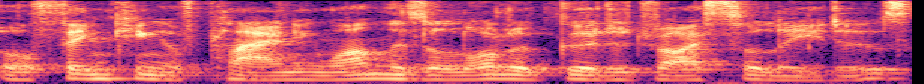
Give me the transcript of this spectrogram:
or thinking of planning one. There's a lot of good advice for leaders.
